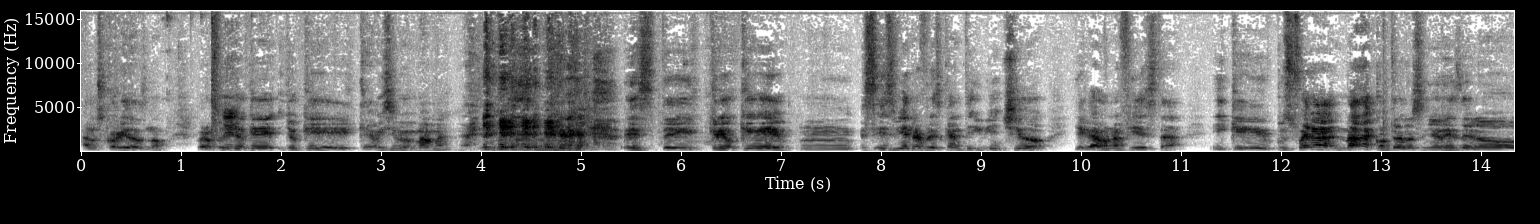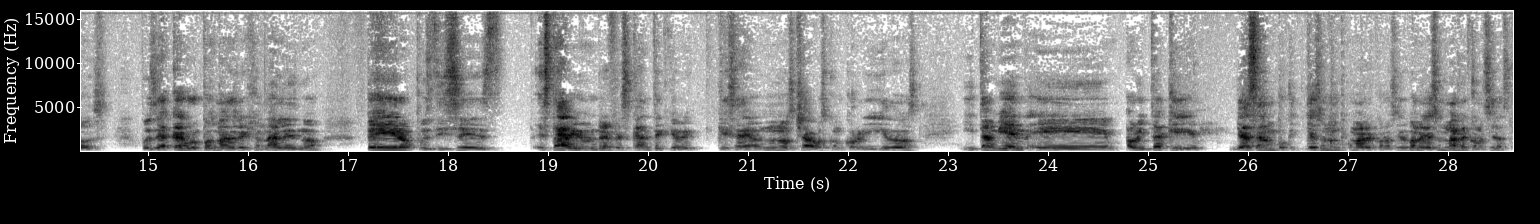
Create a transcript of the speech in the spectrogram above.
a los corridos, ¿no? Pero pues Sí. yo que, yo que, que a mí sí me maman, este, creo que mm, es, es bien refrescante y bien chido llegar a una fiesta y que pues fuera nada contra los señores de los, pues de acá grupos más regionales, ¿no? Pero pues dices, está bien refrescante que, que sean unos chavos con corridos y también eh, ahorita que ya están un poquito, ya son un poco más reconocidos, bueno ya son más reconocidos,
